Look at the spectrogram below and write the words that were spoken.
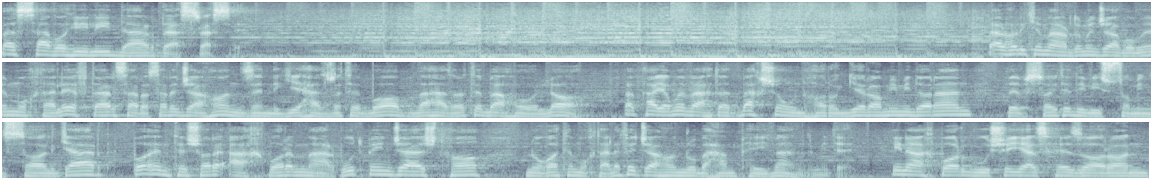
و سواحیلی در دسترسه. در حالی که مردم جوامع مختلف در سراسر جهان زندگی حضرت باب و حضرت بهاءالله و پیام وحدت بخش اونها رو گرامی میدارند وبسایت دویستمین سالگرد با انتشار اخبار مربوط به این ها نقاط مختلف جهان رو به هم پیوند میده. این اخبار گوشه ای از هزاران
